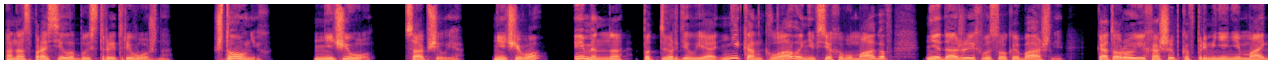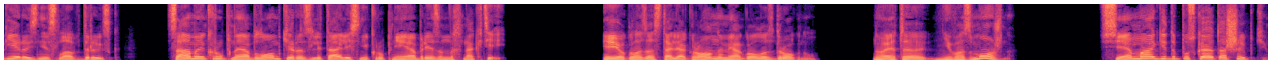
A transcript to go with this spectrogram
Она спросила быстро и тревожно. «Что у них?» «Ничего», — сообщил я. «Ничего?» «Именно», — подтвердил я, «ни конклава, ни всех его магов, ни даже их высокой башни, которую их ошибка в применении магии разнесла вдрызг. Самые крупные обломки разлетались не крупнее обрезанных ногтей. Ее глаза стали огромными, а голос дрогнул. «Но это невозможно!» «Все маги допускают ошибки»,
